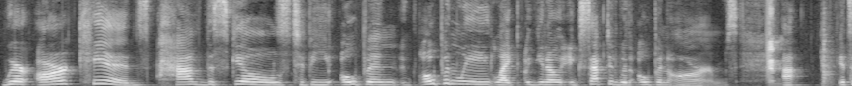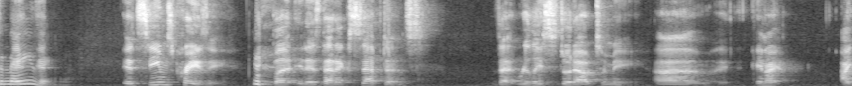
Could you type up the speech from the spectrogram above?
where our kids have the skills to be open, openly, like, you know, accepted with open arms. Uh, it's amazing. It, it, it seems crazy, but it is that acceptance that really stood out to me. Um, and I, I,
